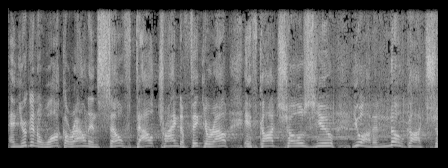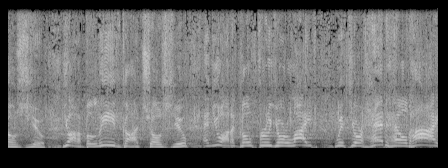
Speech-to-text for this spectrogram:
And you're to walk around in self doubt trying to figure out if God chose you. You ought to know God chose you. You ought to believe God chose you. And you ought to go through your life with your head held high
